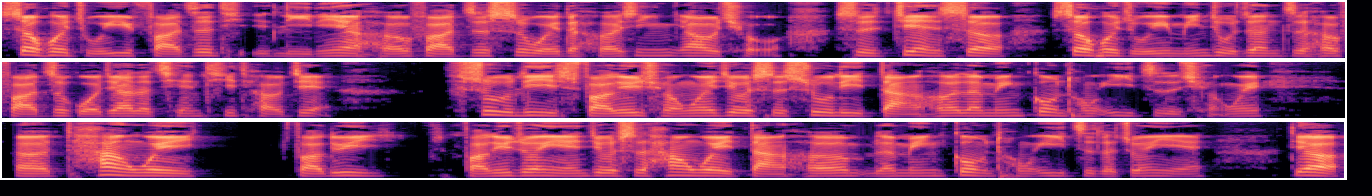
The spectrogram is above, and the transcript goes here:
社会主义法治体理念和法治思维的核心要求，是建设社会主义民主政治和法治国家的前提条件。树立法律权威，就是树立党和人民共同意志的权威。呃，捍卫法律法律尊严，就是捍卫党和人民共同意志的尊严。第二，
